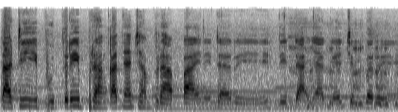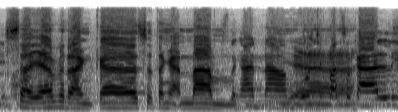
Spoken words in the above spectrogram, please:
Tadi Ibu Tri berangkatnya jam berapa ini dari tindaknya ke Jember ini? Saya berangkat setengah enam. Setengah enam, ya. oh cepat sekali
